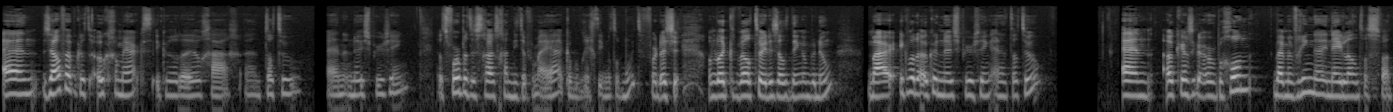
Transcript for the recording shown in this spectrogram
En zelf heb ik dat ook gemerkt. Ik wilde heel graag een tattoo en een neuspiercing. Dat voorbeeld is trouwens gaat niet over mij. Hè? Ik heb oprecht iemand ontmoet. Voordat je, omdat ik wel twee dezelfde dingen benoem. Maar ik wilde ook een neuspiercing en een tattoo. En elke keer als ik daarover begon bij mijn vrienden in Nederland was het van...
